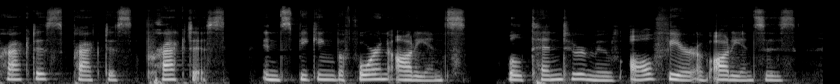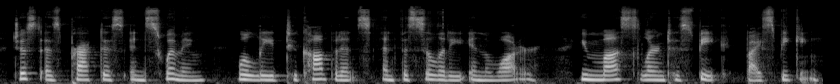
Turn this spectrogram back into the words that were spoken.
Practice, practice, practice in speaking before an audience will tend to remove all fear of audiences, just as practice in swimming will lead to confidence and facility in the water. You must learn to speak by speaking.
